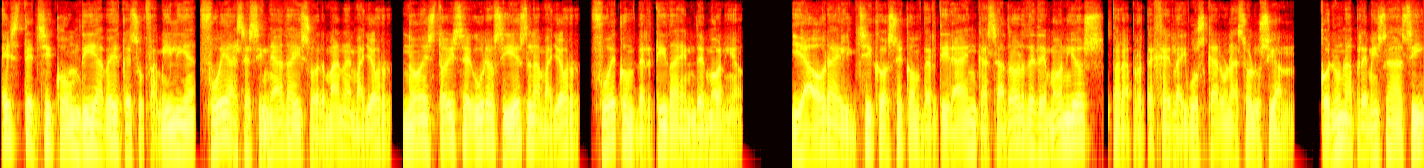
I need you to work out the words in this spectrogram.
este chico un día ve que su familia fue asesinada y su hermana mayor, no estoy seguro si es la mayor, fue convertida en demonio. Y ahora el chico se convertirá en cazador de demonios para protegerla y buscar una solución. Con una premisa así,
